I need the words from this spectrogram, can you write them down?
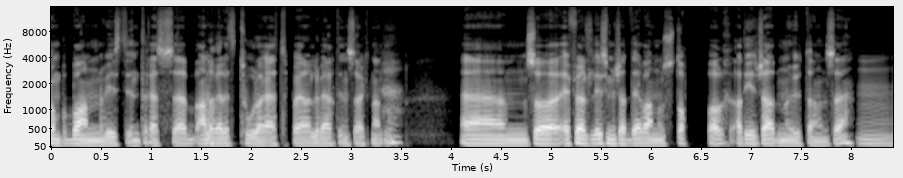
kom på banen og viste interesse allerede to dager etterpå jeg hadde levert inn søknaden. Um, så jeg følte liksom ikke at det var noen stopper, at jeg ikke hadde noen utdannelse. Mm.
